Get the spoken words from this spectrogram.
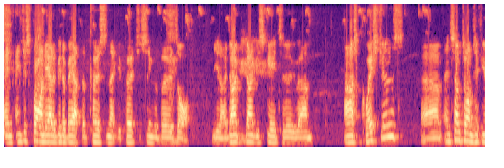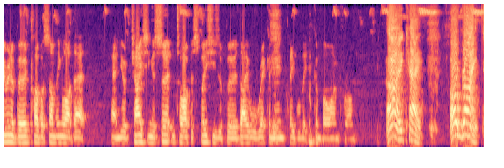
and, and just find out a bit about the person that you're purchasing the birds off. You know, don't, don't be scared to um, ask questions. Um, and sometimes, if you're in a bird club or something like that, and you're chasing a certain type of species of bird, they will recommend people that you can buy them from. Ah, okay. All right.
